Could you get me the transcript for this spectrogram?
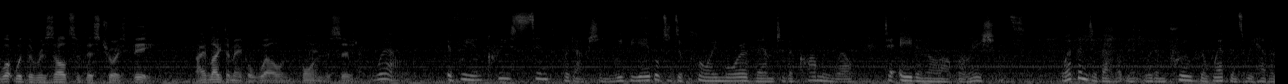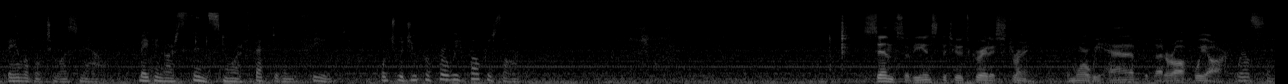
What would the results of this choice be? I'd like to make a well-informed decision. Well, if we increase synth production, we'd be able to deploy more of them to the Commonwealth to aid in our operations. Weapon development would improve the weapons we have available to us now, making our synths more effective in the field. Which would you prefer we focus on? Synths are the Institute's greatest strength. The more we have, the better off we are. Well said.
